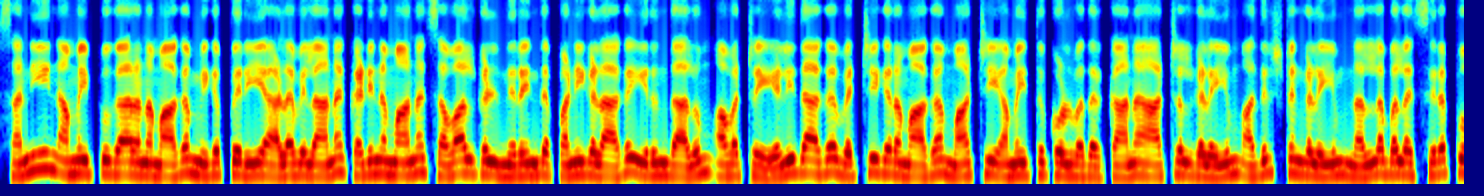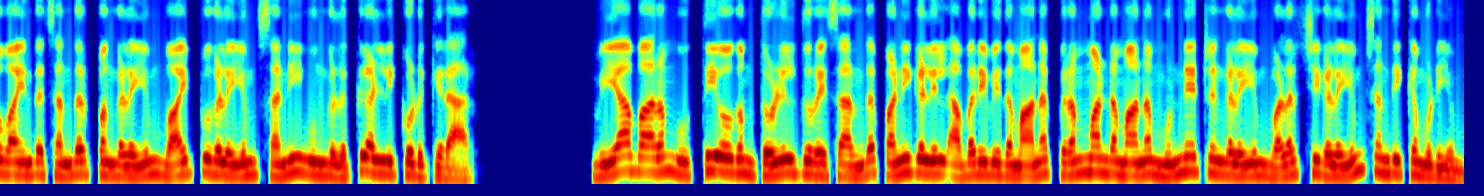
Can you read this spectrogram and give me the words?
சனியின் அமைப்பு காரணமாக மிகப்பெரிய அளவிலான கடினமான சவால்கள் நிறைந்த பணிகளாக இருந்தாலும் அவற்றை எளிதாக வெற்றிகரமாக மாற்றி அமைத்துக் கொள்வதற்கான ஆற்றல்களையும் அதிர்ஷ்டங்களையும் நல்லபல சிறப்பு வாய்ந்த சந்தர்ப்பங்களையும் வாய்ப்புகளையும் சனி உங்களுக்கு அள்ளிக் கொடுக்கிறார். வியாபாரம் உத்தியோகம் தொழில்துறை சார்ந்த பணிகளில் அபரிவிதமான பிரம்மாண்டமான முன்னேற்றங்களையும் வளர்ச்சிகளையும் சந்திக்க முடியும்.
